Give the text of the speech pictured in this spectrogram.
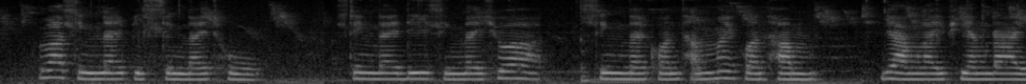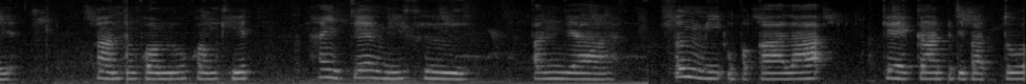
ำว่าสิ่งใดผิดสิ่งใดถูก สิ่งใดดีสิ่งใดชั่ว สิ่งใดควรทำไม่ควรทำอย่างไรเพียงใด การทำความรู้ความคิดให้แจ้งนี้คือ ปัญญา ซึ่งมีอุปการะ แก่การปฏิบัติตัว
